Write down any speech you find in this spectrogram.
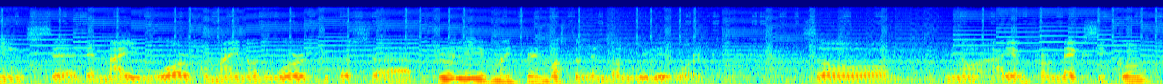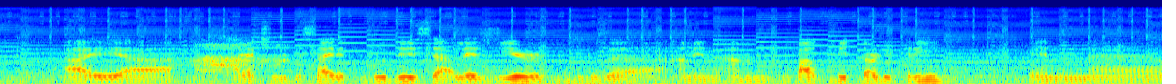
things uh, that might work or might not work because uh, truly my friend most of them don't really work. So you know I am from Mexico. I uh, I actually decided to do this uh, last year because uh, I mean I'm about to be 33 and uh,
